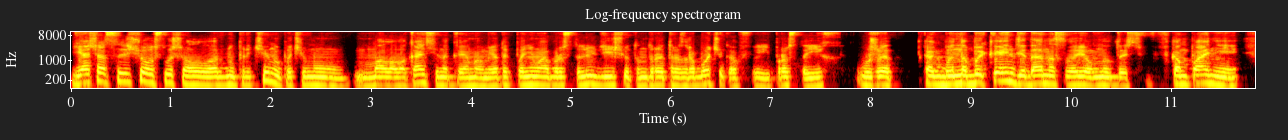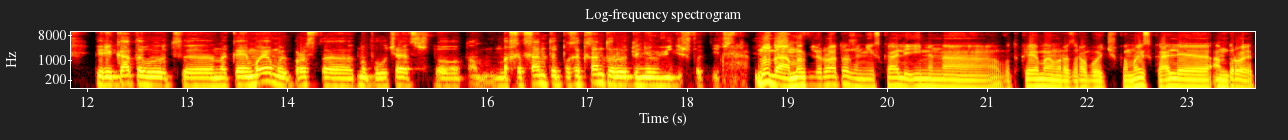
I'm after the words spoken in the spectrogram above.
Я сейчас еще услышал одну причину, почему мало вакансий на КММ. Я так понимаю, просто люди ищут Android-разработчиков и просто их уже как бы на бэкэнде, да, на своем, ну, то есть в компании перекатывают э, на КММ, и просто, ну, получается, что там на HeadHunter, по HeadHunter это не увидишь фактически. Ну да, мы в Leroy тоже не искали именно вот КММ разработчика, мы искали Android.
